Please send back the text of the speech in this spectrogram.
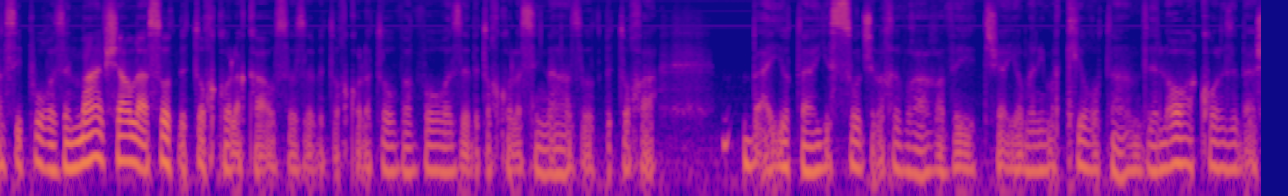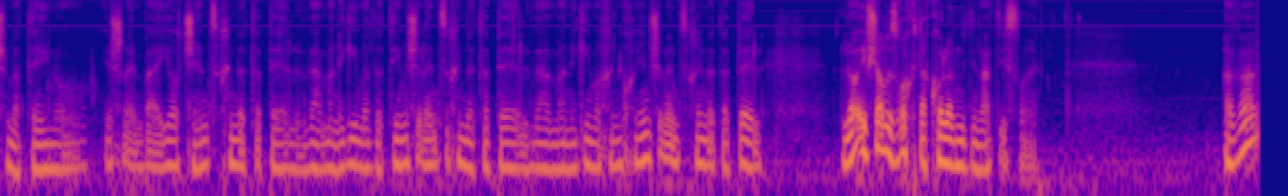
הסיפור הזה. מה אפשר לעשות בתוך כל הכאוס הזה, בתוך כל התוהו ובוהו הזה, בתוך כל השנאה הזאת, בתוך הבעיות היסוד של החברה הערבית, שהיום אני מכיר אותן, ולא הכל זה באשמתנו. יש להם בעיות שהם צריכים לטפל, והמנהיגים הדתיים שלהם צריכים לטפל, והמנהיגים החינוכיים שלהם צריכים לטפל. לא, אי אפשר לזרוק את הכל על מדינת ישראל. אבל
